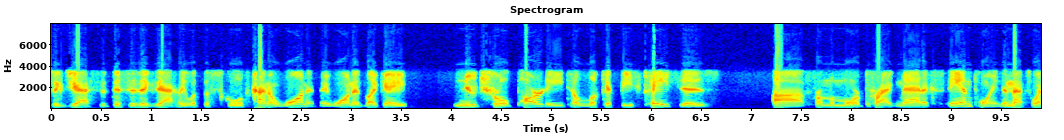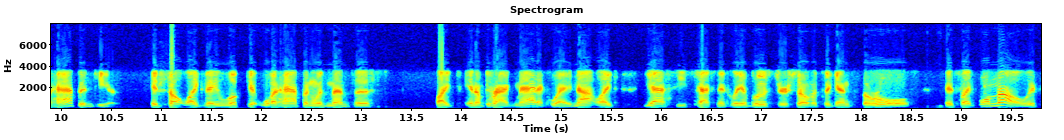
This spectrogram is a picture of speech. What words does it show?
suggest that this is exactly what the schools kind of wanted. They wanted like a neutral party to look at these cases uh, from a more pragmatic standpoint, and that's what happened here. It felt like they looked at what happened with Memphis like in a pragmatic way, not like yes, he's technically a booster, so it's against the rules. It's like, well, no, it's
